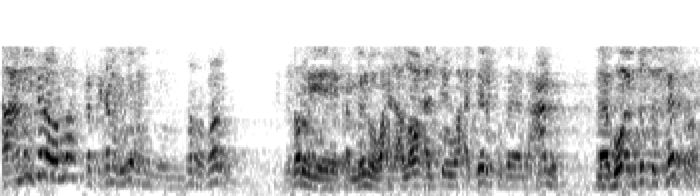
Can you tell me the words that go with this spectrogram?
عندهم كده والله؟ بس كانوا بيروحوا من بره بره. يقدروا يكملوا واحد على واحد شيء واحد بقى عامل. ما بوقف ضد الفطرة.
